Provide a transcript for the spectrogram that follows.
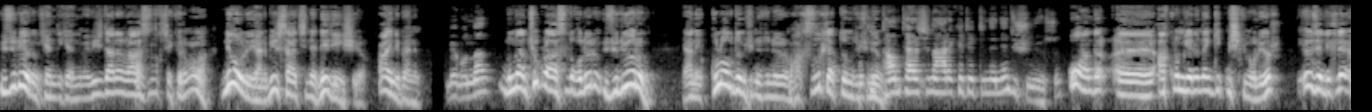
Üzülüyorum kendi kendime. Vicdanen rahatsızlık çekiyorum ama ne oluyor yani bir saat içinde ne değişiyor? Aynı benim. Ve bundan Bundan çok rahatsızlık oluyorum, üzülüyorum. Yani kul olduğum için üzülüyorum, haksızlık yaptığımı peki düşünüyorum. tam tersine hareket ettiğinde ne düşünüyorsun? O anda e, aklım yerinden gitmiş gibi oluyor. Özellikle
